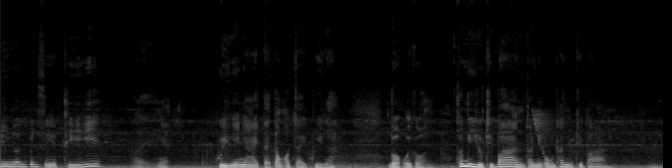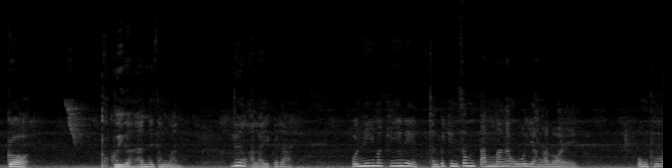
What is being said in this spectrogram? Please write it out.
มีเงินเป็นเศรษฐีอะไรเงี้ยคุยง่าย ๆ แต่ต้องเอาใจคุยนะ บอกไว้ก่อน ถ้ามีอยู่ที่บ้าน ถ้ามีองค์ท่านอยู่ที่บ้าน ก็คุยกับท่านได้ทั้งวัน เรื่องอะไรก็ได้ วันนี้เมื่อกี้นี่ฉันไปกินส้มตำมานะโอ้ยอย่างอร่อย องค์พ่อ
